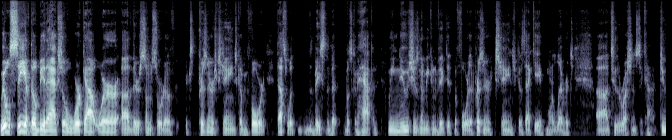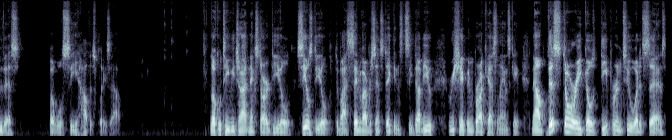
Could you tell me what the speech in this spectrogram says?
We will see if there'll be an actual workout where uh, there's some sort of ex- prisoner exchange coming forward. That's what the base of the what's going to happen. We knew she was going to be convicted before the prisoner exchange because that gave more leverage uh, to the russians to kind of do this but we'll see how this plays out. Local TV giant Nexstar deal seals deal to buy 75% stake in CW, reshaping broadcast landscape. Now, this story goes deeper into what it says.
